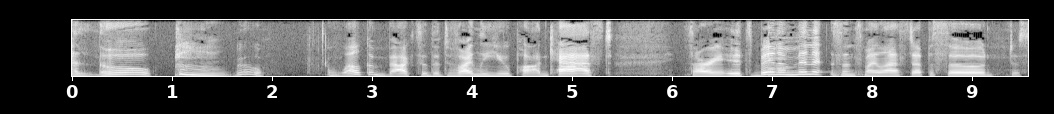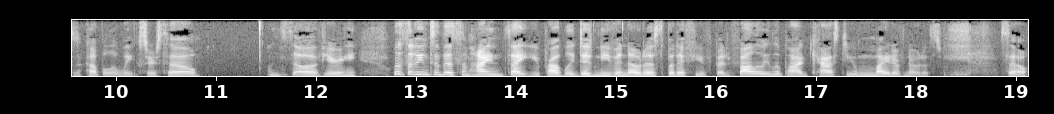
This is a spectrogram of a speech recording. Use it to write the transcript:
Hello. Welcome back to the Divinely You podcast. Sorry, it's been a minute since my last episode, just a couple of weeks or so. And so, if you're listening to this in hindsight, you probably didn't even notice, but if you've been following the podcast, you might have noticed. So,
